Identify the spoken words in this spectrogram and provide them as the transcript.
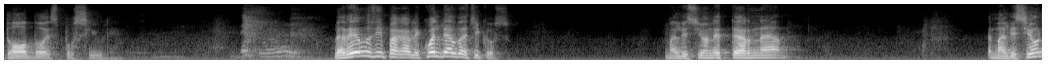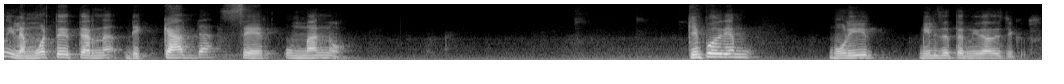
todo es posible. La deuda es impagable. ¿Cuál deuda, chicos? Maldición eterna. La maldición y la muerte eterna de cada ser humano. ¿Quién podría morir miles de eternidades, chicos.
